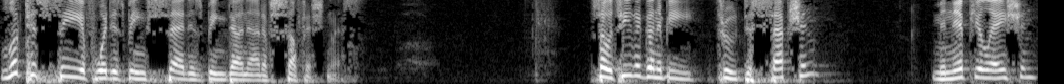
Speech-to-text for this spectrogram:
Look to see if what is being said is being done out of selfishness. So it's either going to be through deception, manipulation,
